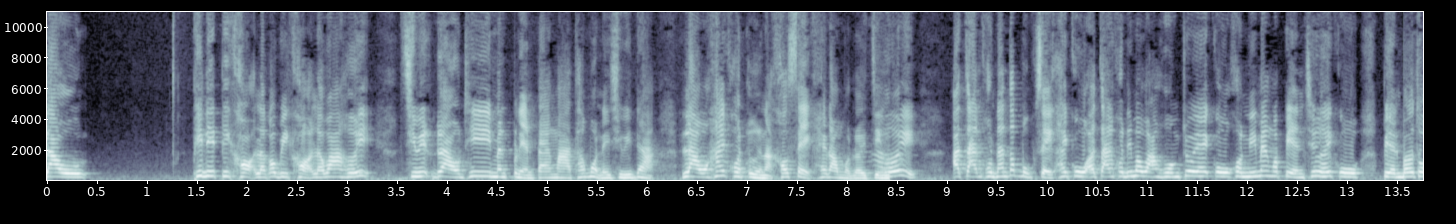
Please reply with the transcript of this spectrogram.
เราพินิจพิเคราะห์แล้วก็วิเคราะห์แล้วว่าเฮ้ยชีวิตเราที่มันเปลี่ยนแปลงมาทั้งหมดในชีวิตอะเราให้คนอื่นอะเขาเสกให้เราหมดเลยจริงเฮ้ยอาจารย์คนนั้นต้องปลุกเสกให้กูอาจารย์คนนี้มาวางห่วงจุ้ยให้กูคนนี้แม่งมาเปลี่ยนชื่อให้กูเปลี่ยนเบอร์โทร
